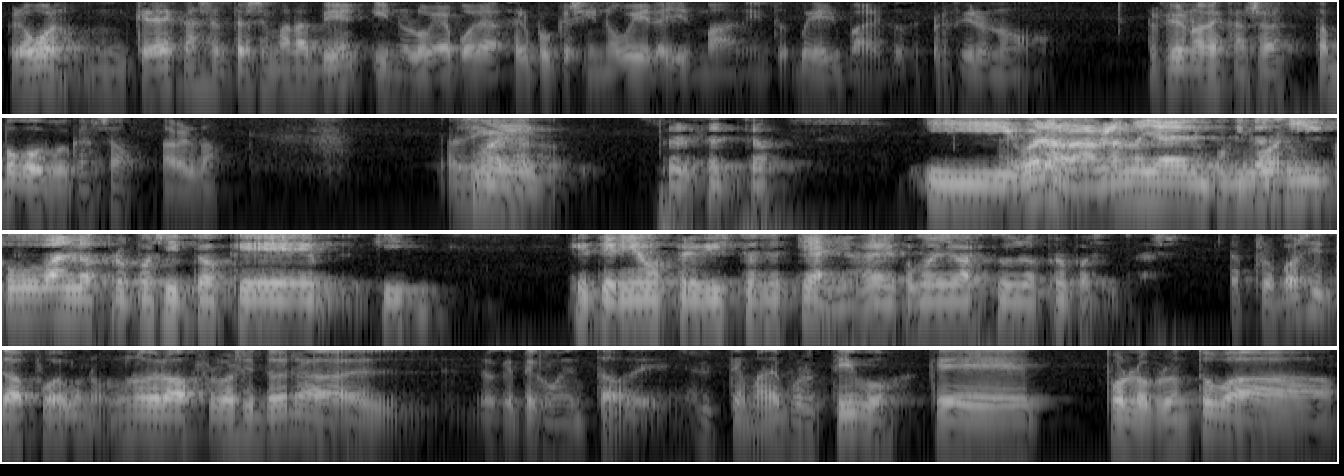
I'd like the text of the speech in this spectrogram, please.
pero bueno, quería descansar tres semanas bien y no lo voy a poder hacer porque si no voy a ir mal, voy a ir mal, entonces prefiero no, prefiero no descansar. Tampoco voy muy cansado, la verdad. Así que, perfecto. Y bueno, hablando ya un poquito así, ¿cómo van los propósitos que, que teníamos previstos este año. A ver, ¿cómo llevas tú los propósitos? Los propósitos, pues bueno, uno de los propósitos era lo que te he comentado, el tema deportivo, que por lo pronto va,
